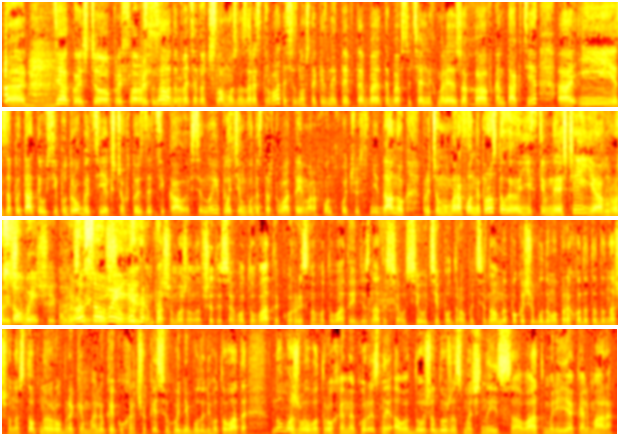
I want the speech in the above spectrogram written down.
Е, Дякую, що прийшла, розказала. До Спасибо. 20 числа можна зареєструватися, знову ж таки знайти в тебе тебе в соціальних мережах е, ВКонтакті е, і запитати усі подробиці, якщо хтось зацікавився. Ну і потім буде стартувати марафон Хочу сніданок. Причому марафон не просто їстівний, а ще й грошовий. ще й корисний, Грошовий. грошовий. Тим паче можна навчитися готувати, корисно готувати і дізнатися усі у ці подробиці. Ну а ми поки що будемо переходити до нашої наступної рубрики. Малюки кухарчуки сьогодні будуть готувати. Ну можливо, трохи не корисний, але дуже дуже смачний салат Мрія кальмара.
